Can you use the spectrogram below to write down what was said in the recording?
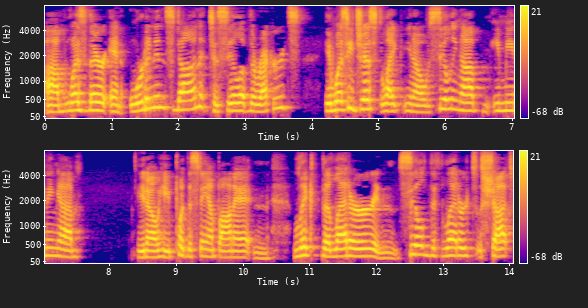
Um, was there an ordinance done to seal up the records? It was he just like you know sealing up, meaning uh, you know he put the stamp on it and licked the letter and sealed the letter shut,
